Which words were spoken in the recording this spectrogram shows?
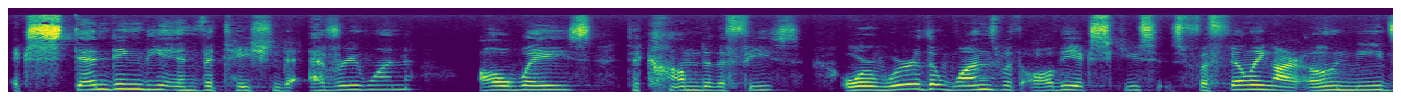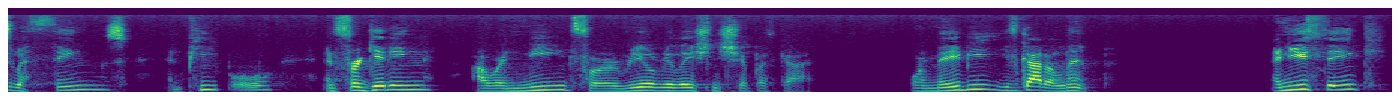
extending the invitation to everyone always to come to the feast, or we're the ones with all the excuses, fulfilling our own needs with things and people and forgetting our need for a real relationship with God. Or maybe you've got a limp and you think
